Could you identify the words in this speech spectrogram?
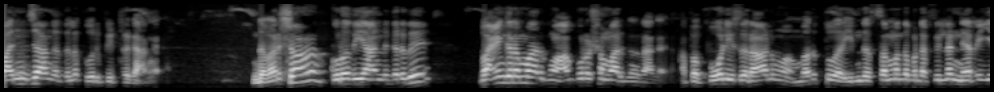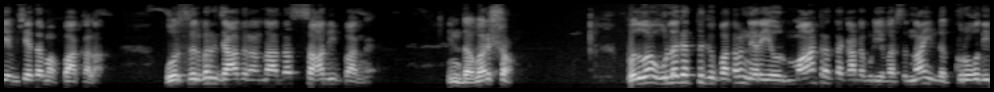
பஞ்சாங்கத்துல குறிப்பிட்டிருக்காங்க. இந்த வருஷம் குரோதி ஆண்டுங்கிறது பயங்கரமா இருக்கும் ஆக்ரோஷமா இருக்குங்கிறாங்க. அப்ப போலீஸ் ராணுவம் மருத்துவர் இந்த சம்பந்தப்பட்ட ஃபீல்ட்ல நிறைய விஷயத்த நம்ம பார்க்கலாம். ஒரு சில பேருக்கு ஜாதகம் நல்லா தான் சாதிப்பாங்க. இந்த வருஷம் பொதுவா உலகத்துக்கு பார்த்தோம்னா நிறைய ஒரு மாற்றத்தை காட்டக்கூடிய வருஷம் தான் இந்த குரோதி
